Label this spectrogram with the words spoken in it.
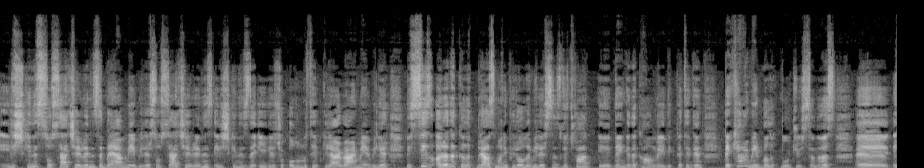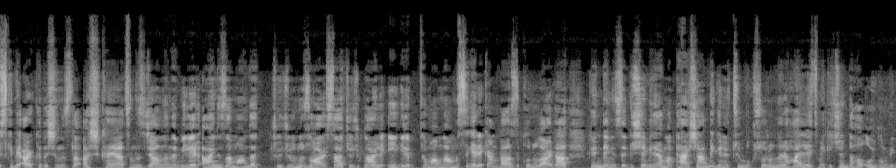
ilişkiniz sosyal çevrenizi beğenmeyebilir. Sosyal çevreniz ilişkinizle ilgili çok olumlu tepkiler vermeyebilir ve siz arada kalıp biraz manipüle olabilirsiniz. Lütfen e, dengede kalmaya dikkat edin. Bekar bir balık burcuysanız e, eski bir arkadaşınızla aşk hayatınız canlanabilir. Aynı zamanda çocuğunuz varsa çocuklarla ilgili tamamlanması gereken bazı konularda gündeminize düşebilir ama perşembe günü tüm bu sorunları halletmek için daha uygun bir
